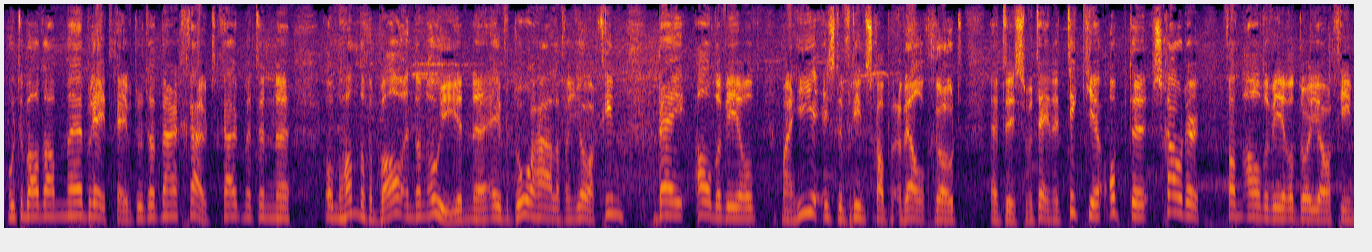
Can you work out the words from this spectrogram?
Moet de bal dan uh, breed geven. Doet dat naar Guit. Guit met een uh, onhandige bal. En dan oei, een uh, even doorhalen van Joachim bij al. Maar hier is de vriendschap wel groot. Het is meteen een tikje op de schouder van al door Joachim.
